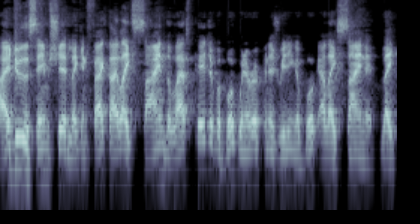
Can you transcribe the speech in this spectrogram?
I do the same shit. Like, in fact, I like sign the last page of a book. Whenever I finish reading a book, I like sign it. Like,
